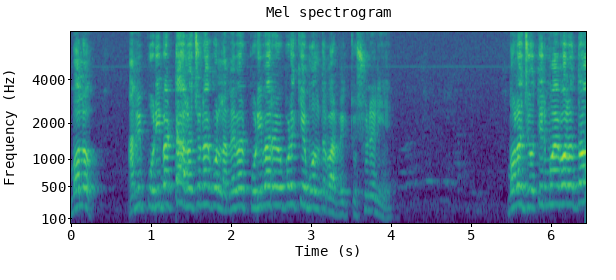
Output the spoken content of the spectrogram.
বলো আমি পরিবারটা আলোচনা করলাম এবার পরিবারের উপরে কে বলতে পারবে একটু শুনে নিয়ে? বলো জ্যোতির্ময় বলো তো।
